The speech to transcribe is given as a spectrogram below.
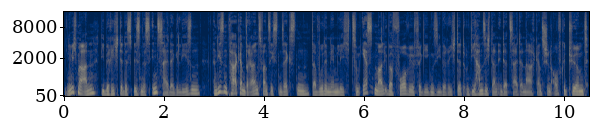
Nehme ich mal an, die Berichte des Business Insider gelesen. An diesem Tag am 23.06., da wurde nämlich zum ersten Mal über Vorwürfe gegen sie berichtet und die haben sich dann in der Zeit danach ganz schön aufgetürmt.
